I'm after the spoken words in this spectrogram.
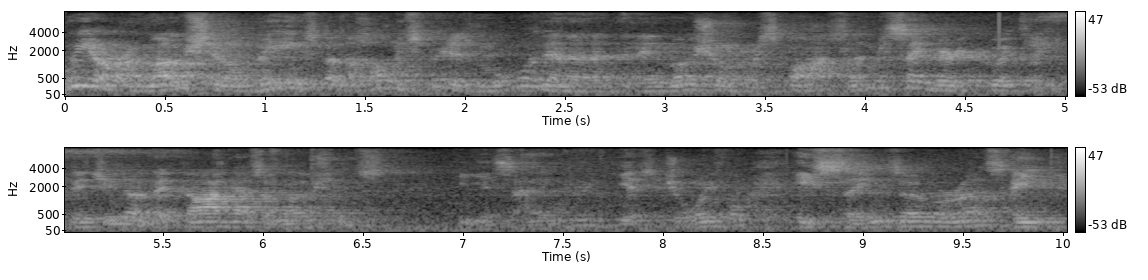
we are emotional beings, but the Holy Spirit is more than a, an emotional response. Let me say very quickly did you know that God has emotions? He is angry. He is joyful. He sings over us. He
